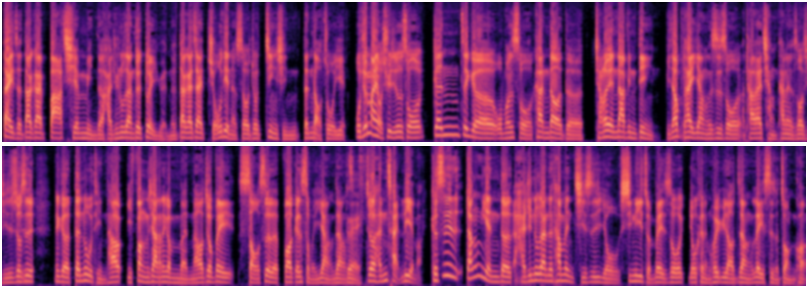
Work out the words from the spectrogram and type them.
带着大概八千名的海军陆战队队员呢，大概在九点的时候就进行登岛作业。我觉得蛮有趣的，就是说跟这个我们所看到的。抢乐园大兵的电影比较不太一样的是说，他在抢滩的时候，其实就是那个登陆艇，他一放下那个门，然后就被扫射的不知道跟什么一样，这样子，对，就很惨烈嘛。可是当年的海军陆战队，他们其实有心理准备，说有可能会遇到这样类似的状况，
